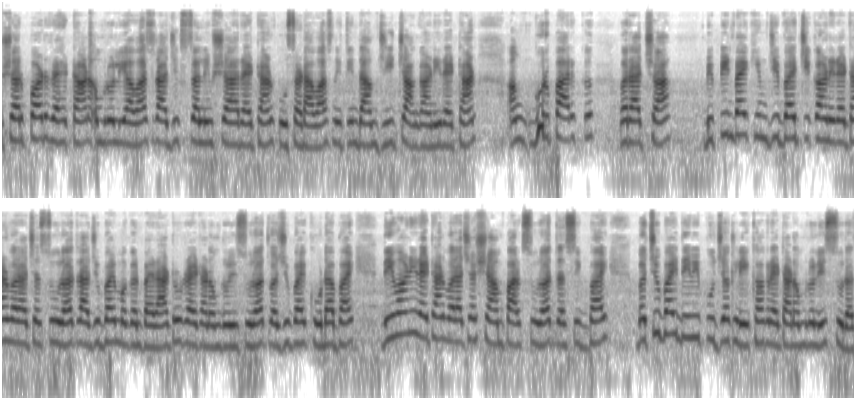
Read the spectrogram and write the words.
શરપડ રહેઠાણ, અમરોલી આવાસ રાજીક સલીમ શાહ રહેઠાણ, કોસડ આવાસ, નીતિન દામજી, ચાંગાણી રહેઠાણ, અંગુર પાર્ક, વરાછા, બિપિનભાઈ ખીમજીભાઈ ચીકાણી રહેઠાણ, વરાછા સુરત, રાજુભાઈ મગનભાઈ રાઠોડ રહેઠાણ, અમરોલી સુરત, વજુભાઈ ખોડાભાઈ દેવાણી રહેઠાણ, વરાછા શ્યામ પાર્ક સુરત, રસિકભાઈ બચુભાઈ દેવી પૂજક લેખક રહેઠાણ, અમરોલી સુરત,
